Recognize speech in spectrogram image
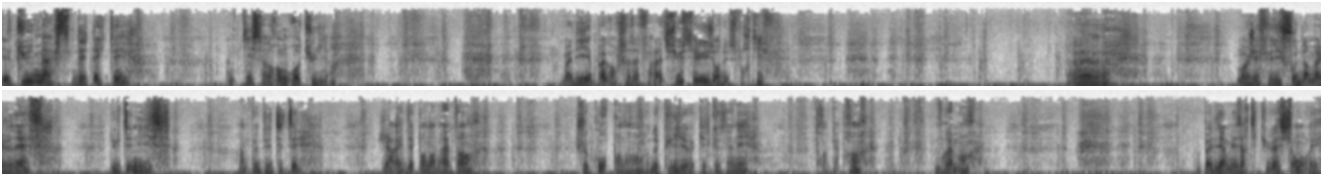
Et puis il m'a détecté un petit syndrome rotulien. Il m'a dit il n'y a pas grand chose à faire là-dessus, c'est l'usure du sportif. Euh, moi j'ai fait du foot dans ma jeunesse, du tennis, un peu de VTT. J'ai arrêté pendant 20 ans. Je cours pendant depuis euh, quelques années, 3-4 ans, vraiment. On peut pas dire mes articulations et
